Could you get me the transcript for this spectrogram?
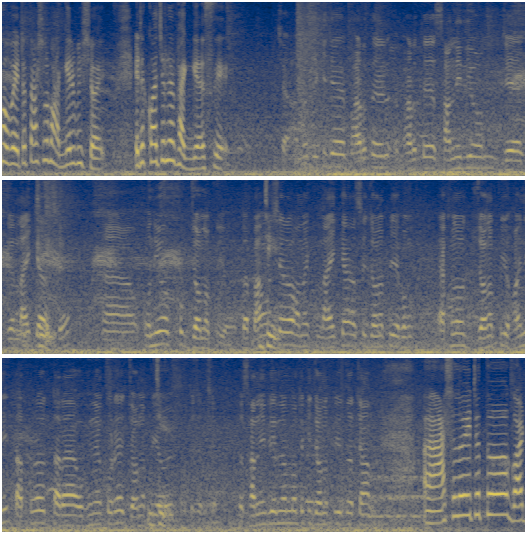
হবে এটা তো আসলে ভাগ্যের বিষয়। এটা কজনের ভাগ্যে আছে? আচ্ছা আমরা দেখি যে ভারতের ভারতে সানি লিওন যে একজন নায়িকা আছে উনিও খুব জনপ্রিয়। তা বাংলাদেশেরও অনেক নায়িকা আছে জনপ্রিয় এবং এখনও জনপ্রিয় হয়নি তারপরেও তারা অভিনয় করে জনপ্রিয়। হতে যাচ্ছে। তো সানি লিওনের মতো কি জনপ্রিয়তা চান? আসলে এটা তো গড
